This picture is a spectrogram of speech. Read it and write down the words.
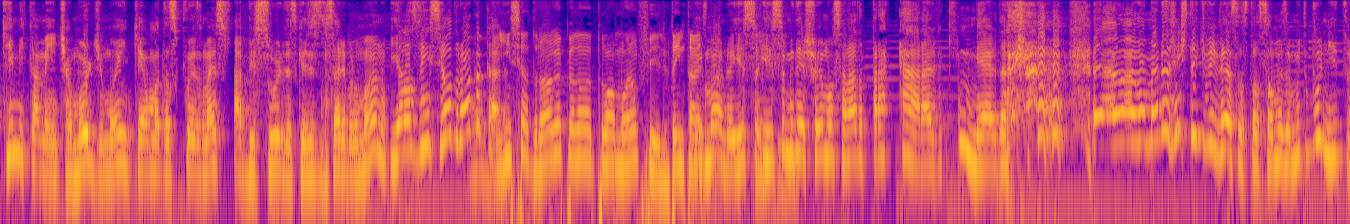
quimicamente amor de mãe, que é uma das coisas mais absurdas que existe no cérebro humano, e elas venceu a droga, cara. Vence a droga pela, pelo amor ao filho. Tentar E, mano, isso, isso me deixou emocionado pra caralho. Que merda. é uma merda a gente tem que viver essa situação, mas é muito bonito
